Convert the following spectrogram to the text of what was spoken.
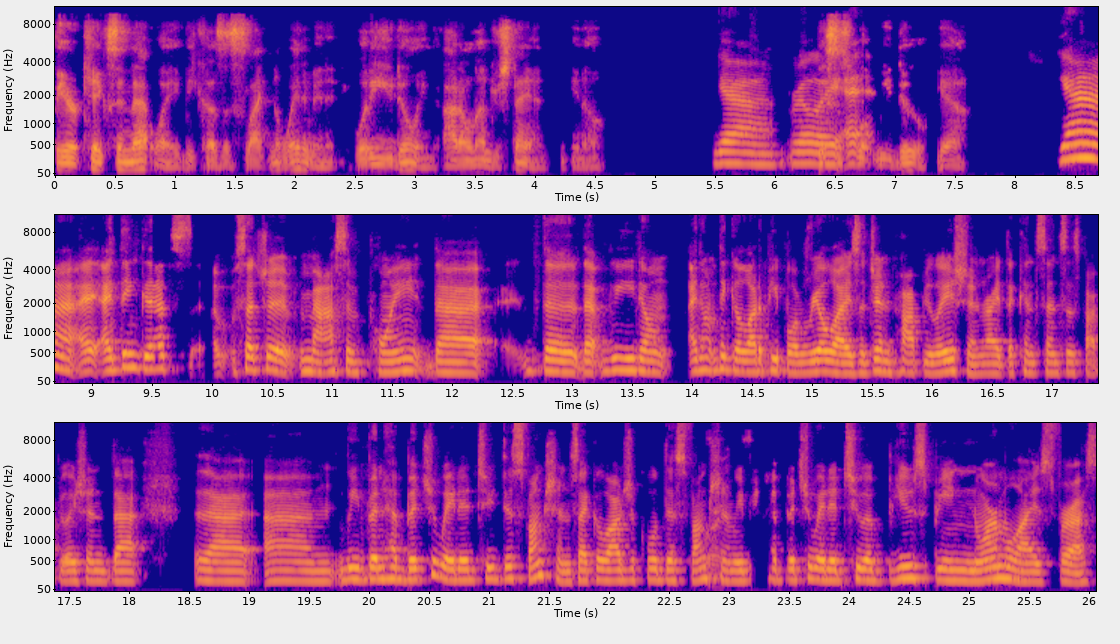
fear kicks in that way because it's like, no, wait a minute, what are you doing? I don't understand. You know. Yeah, really. This is what we do. Yeah. Yeah, I, I, think that's uh, such a massive point that the that we don't I don't think a lot of people realize the gen population, right? The consensus population that that um, we've been habituated to dysfunction, psychological dysfunction. Right. We've been habituated to abuse being normalized for us,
